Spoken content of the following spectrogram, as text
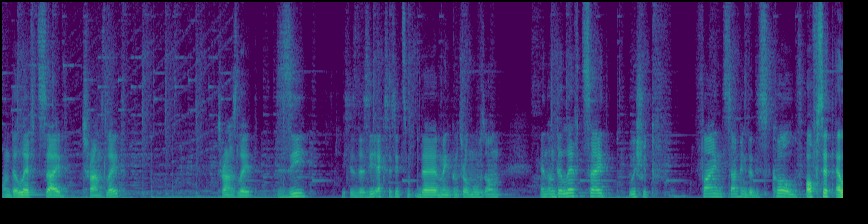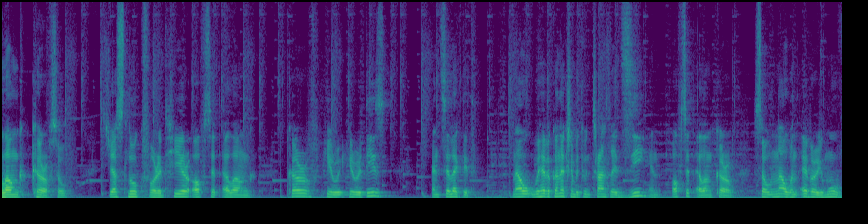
on the left side translate. Translate z. This is the z axis it's the main control moves on. And on the left side we should find something that is called offset along curve. So just look for it here offset along curve here here it is and select it now we have a connection between translate z and offset along curve so now whenever you move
